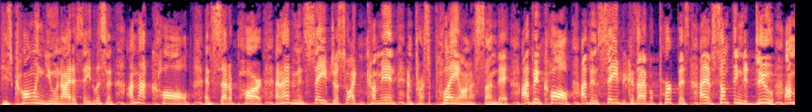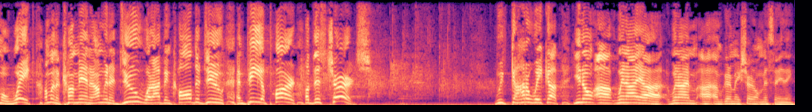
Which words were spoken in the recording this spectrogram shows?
He's calling you and I to say, listen, I'm not called and set apart, and I haven't been saved just so I can come in and press play on a Sunday. I've been called, I've been saved because I have a purpose. I have something to do. I'm awake. I'm going to come in and I'm going to do what I've been called to do and be a part of this church. We've got to wake up. You know, uh, when I uh, when I'm uh, I'm going to make sure I don't miss anything.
